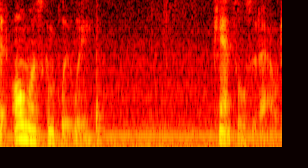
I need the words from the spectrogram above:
that almost completely cancels it out.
